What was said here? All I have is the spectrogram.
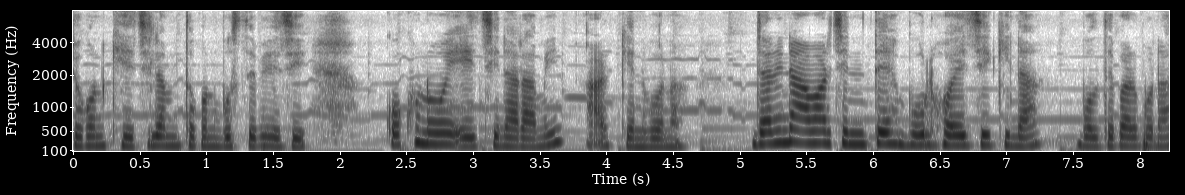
যখন খেয়েছিলাম তখন বুঝতে পেরেছি। কখনো এই চিনার আমি আর কিনবো না। জানি না আমার চিনতে ভুল হয়েছে কি না বলতে পারব না,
